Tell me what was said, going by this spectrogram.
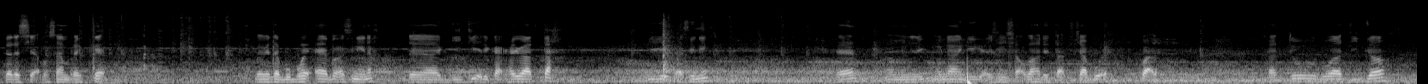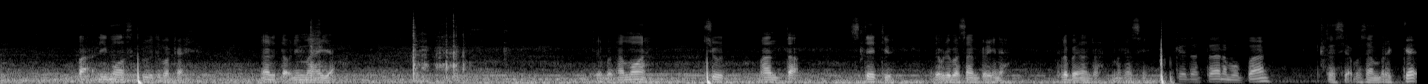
kita dah siap pasang bracket. Kita kita bubuh air kat sini nah. Dia gigit dekat kayu atas. Gigit kat sini. Ya, yeah. mula gigit kat sini insya-Allah dia tak tercabut dah. Kuat lah. Satu, dua, tiga, empat, lima skru terpakai. Dah letak lima ayat. Kita bersama lah shoot mantap. Stay tune. Dah boleh pasang piring dah terbaik tuan-tuan. Terima kasih. Ok tuan-tuan dan puan. Kita siap pasang bracket.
